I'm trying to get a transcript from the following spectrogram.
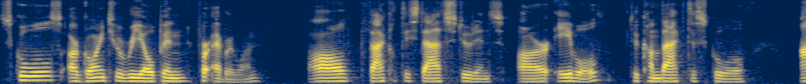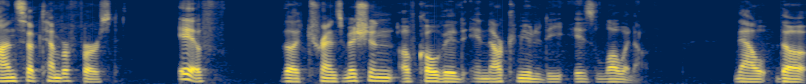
schools are going to reopen for everyone. All faculty, staff, students are able to come back to school on September 1st if the transmission of COVID in our community is low enough. Now, the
